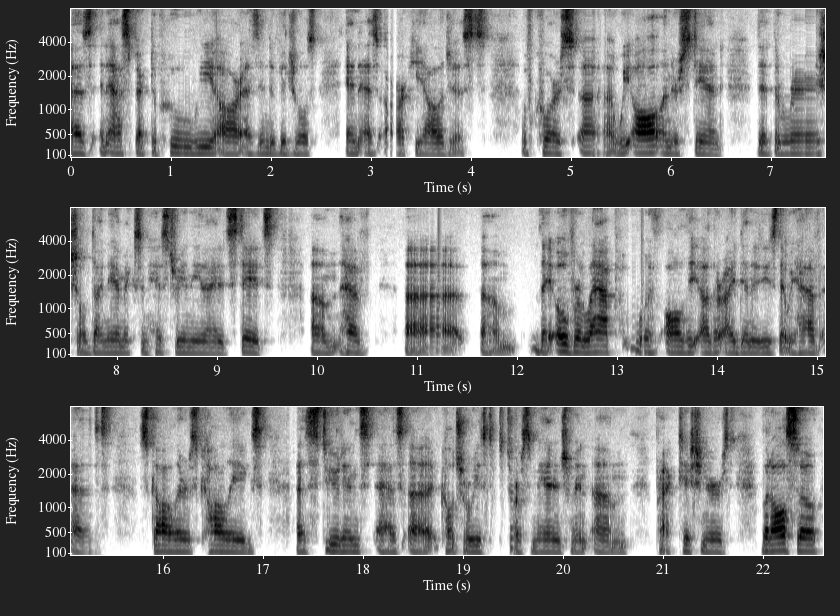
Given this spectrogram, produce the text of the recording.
as an aspect of who we are as individuals and as archaeologists. Of course, uh, we all understand that the racial dynamics and history in the United States um, have uh, um, they overlap with all the other identities that we have as scholars, colleagues, as students, as uh, cultural resource management um, practitioners, but also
